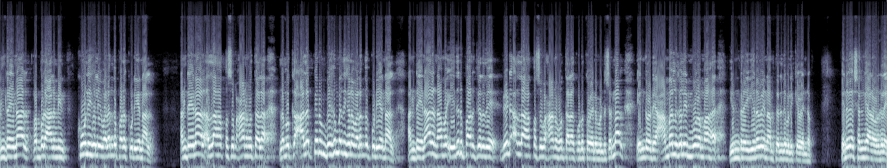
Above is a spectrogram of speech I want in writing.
அன்றைய நாள் ரப்புல் ஆலமின் கூலிகளை வழங்கப்படக்கூடிய நாள். அன்றைய நாள் அல்லாஹ் சுப்ஹானஹு நமக்கு அளப்பெரும் வெகுமதிகளை வழங்கக்கூடிய நாள். அன்றைய நாள் நாம எதிர்பார்க்கிறதே விட அல்லாஹ் சுப்ஹானஹு கொடுக்க வேண்டும் என்று சொன்னால் எங்களுடைய அமல்களின் மூலமாக இன்றைய இரவை நாம் தெரிந்து பிரதிபலிக்க வேண்டும். எனவே சங்கையானவர்களே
